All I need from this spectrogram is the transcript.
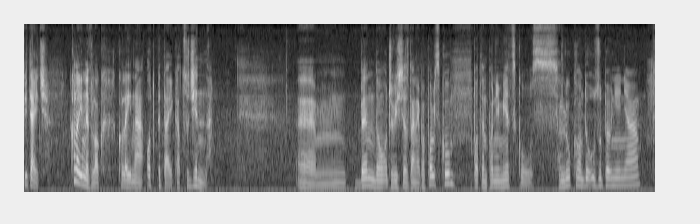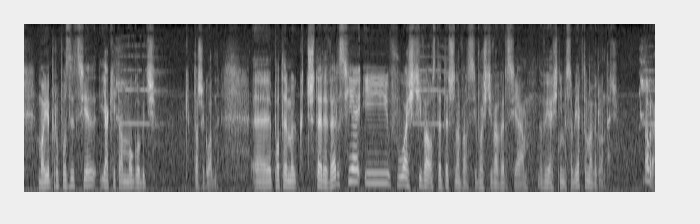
Witajcie. Kolejny vlog, kolejna odpytajka codzienna. Będą oczywiście zdania po polsku, potem po niemiecku z luką do uzupełnienia. Moje propozycje, jakie tam mogło być. Ptaszek ładny. E, Potem cztery wersje i właściwa, ostateczna wersja, właściwa wersja. Wyjaśnimy sobie, jak to ma wyglądać. Dobra.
